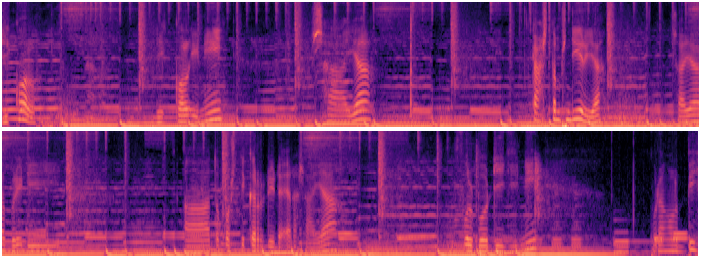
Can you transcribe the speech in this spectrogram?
decol nah decol ini saya custom sendiri ya saya beli di uh, toko stiker di daerah saya. Full body gini kurang lebih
